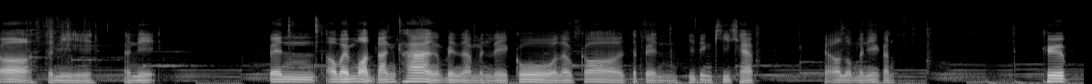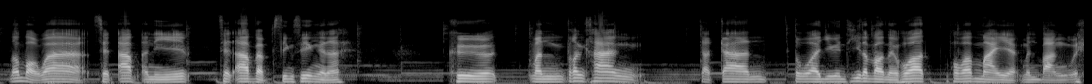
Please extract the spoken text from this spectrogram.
ก็จะมีอันนี้ เป็นเอาไว้หมอดด้านข้างเป็นแบบเหมือนเลโก้แล้วก็จะเป็นที่ดึงคีย์แคปเดี๋ยวเอาลงมานี่ก่อน คือต้องบอกว่าเซตอัพอันนี้เซตอัพแบบซิ่งๆอะนะ คือมันค่อนข้างจัดการตัวยืนที่ลำบากหน่อยเพราะว่าเพราะว่าไมค์อะมันบังเว้ย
